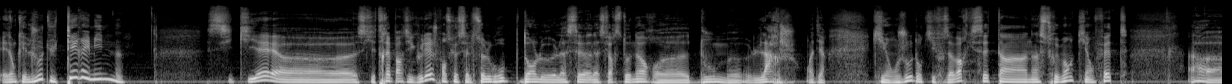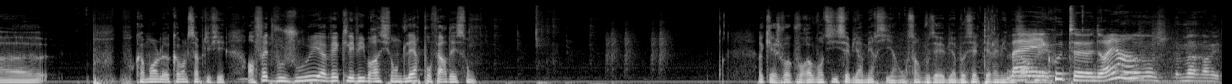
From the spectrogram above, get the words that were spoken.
Et donc elle joue du thérémine, ce qui est euh, ce qui est très particulier. Je pense que c'est le seul groupe dans le, la, la sphère stoner euh, doom euh, large, on va dire, qui en joue. Donc il faut savoir que c'est un instrument qui en fait euh, comment le comment le simplifier? En fait, vous jouez avec les vibrations de l'air pour faire des sons. Ok, je vois que vous rebondissez bien, merci. hein. On sent que vous avez bien bossé le thérémine. Bah mais- écoute, euh, de rien. Non, hein. non, je- non, non, mais, non, mais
